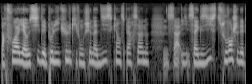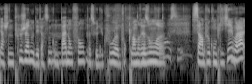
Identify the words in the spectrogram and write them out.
Parfois, il y a aussi des polycules qui fonctionnent à 10, 15 personnes. Ça, ça existe souvent chez des personnes plus jeunes ou des personnes qui n'ont pas mmh. d'enfants, parce que du coup, euh, pour plein de raisons, euh, c'est un peu compliqué. Voilà.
